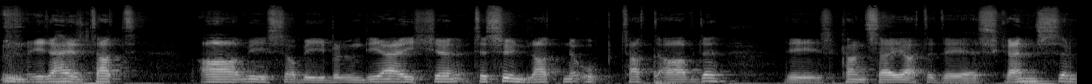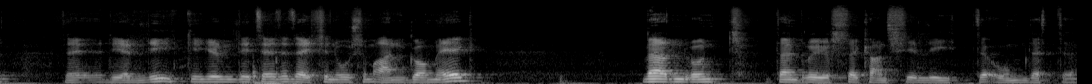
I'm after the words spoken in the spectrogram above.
i det hele tatt avviser Bibelen. De er ikke tilsynelatende opptatt av det. De kan si at det er skremsel. de er likegyldige til det. Det er ikke noe som angår meg. Verden rundt den bryr seg kanskje lite om dette.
